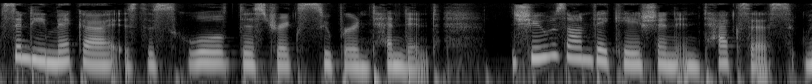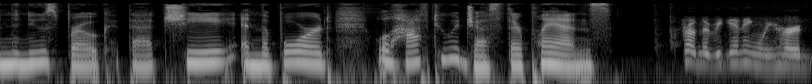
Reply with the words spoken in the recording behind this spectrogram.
Cyndy Mika is the school district's superintendent. She was on vacation in Texas when the news broke that she and the board will have to adjust their plans. From the beginning, we heard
